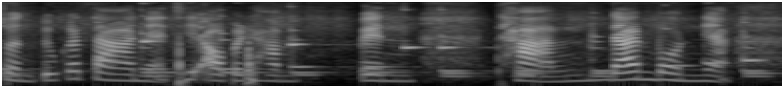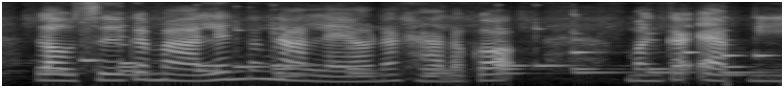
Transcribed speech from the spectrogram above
ส่วนตุ๊กตาเนี่ยที่เอาไปทำเป็นฐานด้านบนเนี่ย เราซื้อกันมาเล่นตั้งนานแล้วนะคะ แล้วก็มันก็แอบมี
